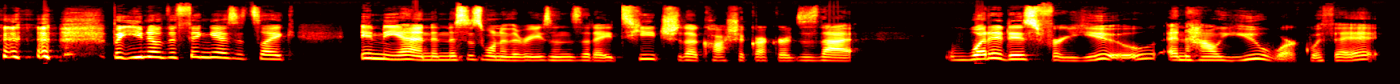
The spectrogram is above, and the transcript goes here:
but you know, the thing is, it's like in the end, and this is one of the reasons that I teach the Akashic Records is that what it is for you and how you work with it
